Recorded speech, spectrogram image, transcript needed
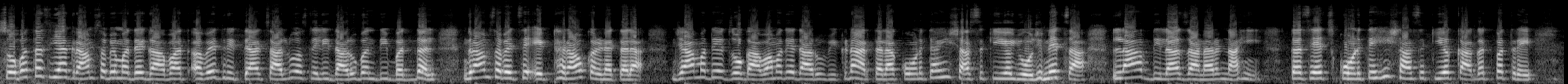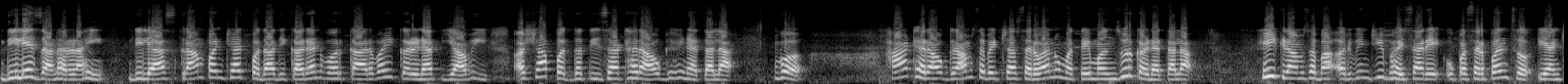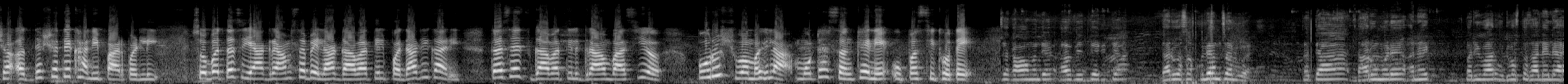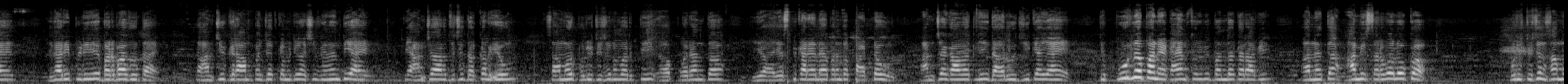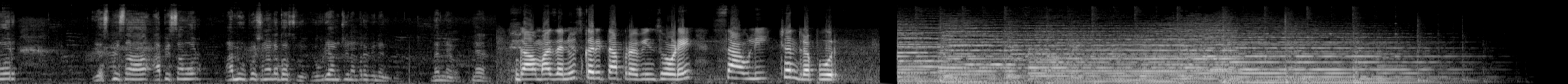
सोबतच या ग्रामसभेमध्ये गावात अवैधरित्या चालू असलेली दारूबंदी बद्दल ग्रामसभेचे एक ठराव करण्यात आला ज्यामध्ये जो गावामध्ये दारू विकणार त्याला कोणत्याही शासकीय योजनेचा लाभ दिला जाणार नाही. तसेच कोणतेही शासकीय कागदपत्रे दिले जाणार नाही. दिल्यास ग्रामपंचायत पदाधिकाऱ्यांवर कारवाई करण्यात यावी अशा पद्धतीचा ठराव घेण्यात आला व हा ठराव ग्रामसभेच्या सर्वानुमते मंजूर करण्यात आला. ही ग्रामसभा अरविंदजी भैसारे उपसरपंच यांच्या अध्यक्षतेखाली पार पडली. सोबतच या ग्रामसभेला गावातील पदाधिकारी तसेच गावातील ग्रामवासीय पुरुष व महिला मोठ्या संख्येने उपस्थित होते. गावामध्ये अवैधरित्या दारू असा खुलेआम चालू आहे. तर त्या दारूमुळे अनेक परिवार उद्ध्वस्त झालेले आहेत. येणारी पिढी बर्बाद होत आहे. तर आमची ग्रामपंचायत कमिटी अशी विनंती आहे की आमच्या अर्जाची दखल घेऊन समोर पोलीस स्टेशनवरती पर्यंत एस पी कार्यालयापर्यंत पाठवून आमच्या गावातली दारू जी काही आहे ती पूर्णपणे कायमस्वरूपी बंद करावी. आणि त्या आम्ही सर्व लोक पोलीस स्टेशनसमोर एस पी सा ऑफिससमोर आम्ही उपोषणाला बसू एवढी आमची नम्र विनंती. धन्यवाद. गाव माझा न्यूज करिता प्रवीण झोडे सावली चंद्रपूर.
